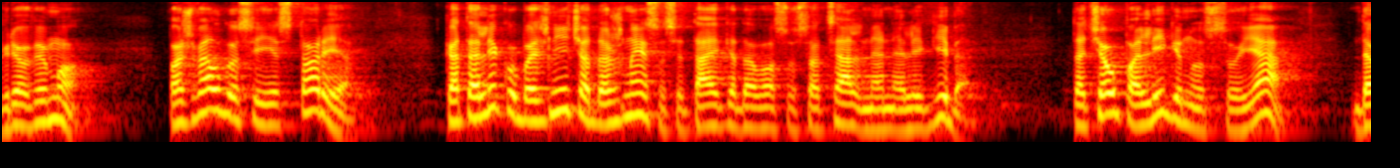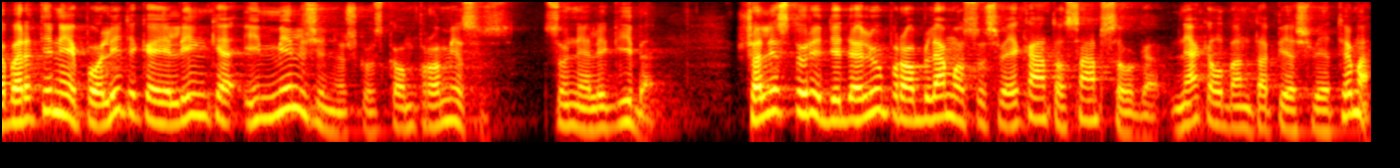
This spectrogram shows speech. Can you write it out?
griovimu. Pažvelgus į istoriją, Katalikų bažnyčia dažnai susitaikydavo su socialinė neligybė. Tačiau palyginus su ją, dabartiniai politikai linkia į milžiniškus kompromisus su neligybė. Šalis turi didelių problemų su sveikatos apsauga, nekalbant apie švietimą,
